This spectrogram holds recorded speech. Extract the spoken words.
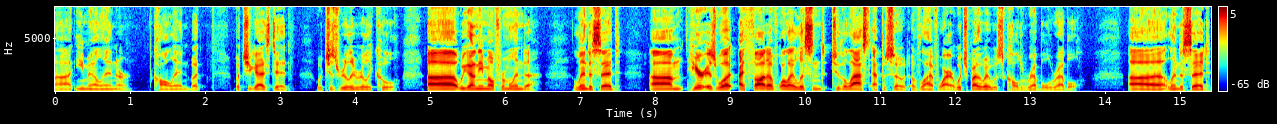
uh, email in or call in, but but you guys did, which is really really cool. Uh, we got an email from Linda. Linda said, um, "Here is what I thought of while I listened to the last episode of Livewire, which, by the way, was called Rebel Rebel." Uh, Linda said,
